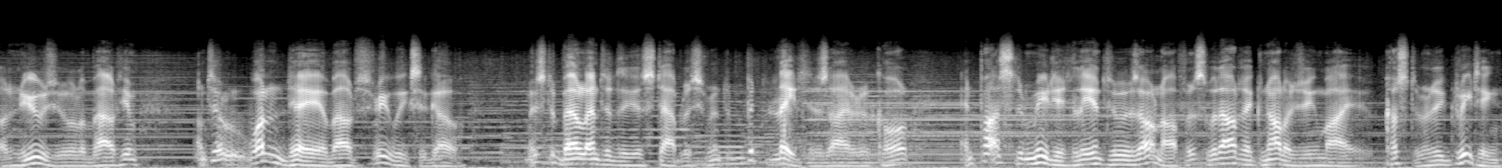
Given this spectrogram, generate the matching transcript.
unusual about him until one day about three weeks ago. Mr. Bell entered the establishment a bit late, as I recall, and passed immediately into his own office without acknowledging my customary greeting.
